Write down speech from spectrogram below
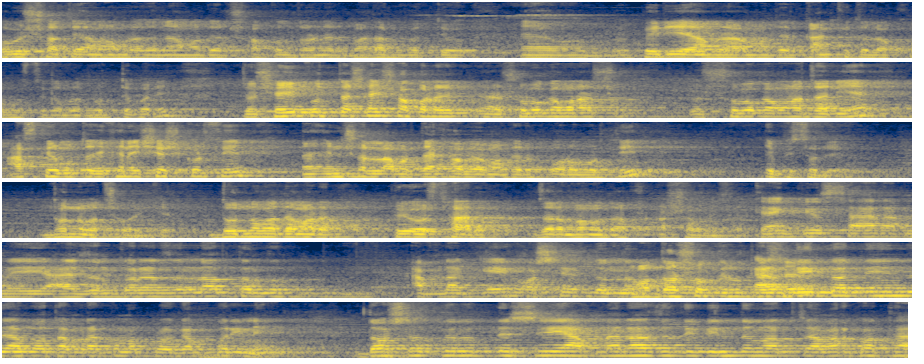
ভবিষ্যতে আমরা যেন আমাদের সকল ধরনের বাধা বিপত্তি আহ, পেরিয়ে আমরা আমাদের কাঙ্ক্ষিত লক্ষ্যবস্তুকে আমরা ধরতে পারি। তো সেই প্রত্যাশায় সকলের শুভকামনা শুভকামনা জানিয়ে আজকের মতো এখানেই শেষ করছি। ইনশাল্লাহ আবার দেখা হবে আমাদের পরবর্তী এপিসোডে ধন্যবাদ সবাইকে। ধন্যবাদ আমার প্রিয় স্যার জনাব Mohammad Ashraful sir. Thank you sir আপনি এই আয়োজন করার জন্য অত্যন্ত আপনাকে অশেষ ধন্যবাদ। দর্শকদের কারণ দীর্ঘদিন যাবত আমরা কোনো প্রোগ্রাম করি না দর্শকদের উদ্দেশ্যে আপনারা যদি বিন্দুমাত্র আমার কথা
